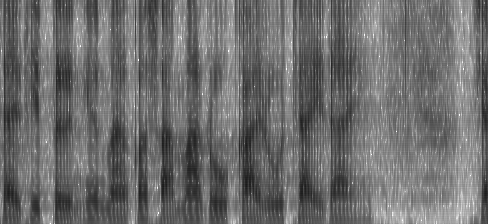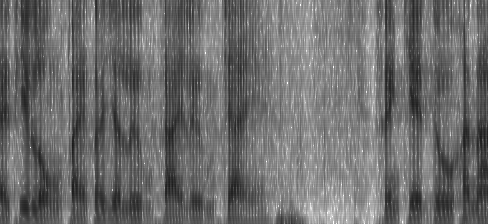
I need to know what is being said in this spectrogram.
ใจที่ตื่นขึ้นมาก็สามารถรู้กายรู้ใจได้ ใจที่หลงไปก็จะลืมกายลืมใจ สังเกตดูขณะ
